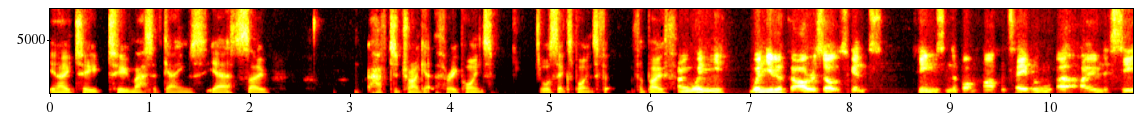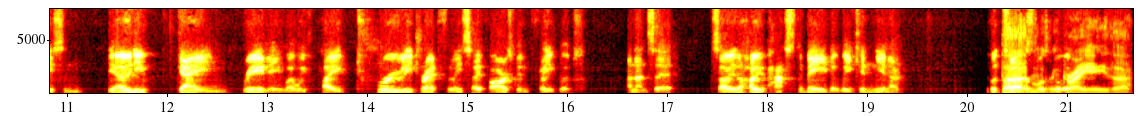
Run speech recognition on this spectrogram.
You know, two two massive games. Yeah, so have to try and get the three points or six points for, for both. And when you when you look at our results against teams in the bottom half of the table at home this season, the only game really where we've played truly dreadfully so far has been Fleetwood, and that's it. So the hope has to be that we can, you know, Burton wasn't great either.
